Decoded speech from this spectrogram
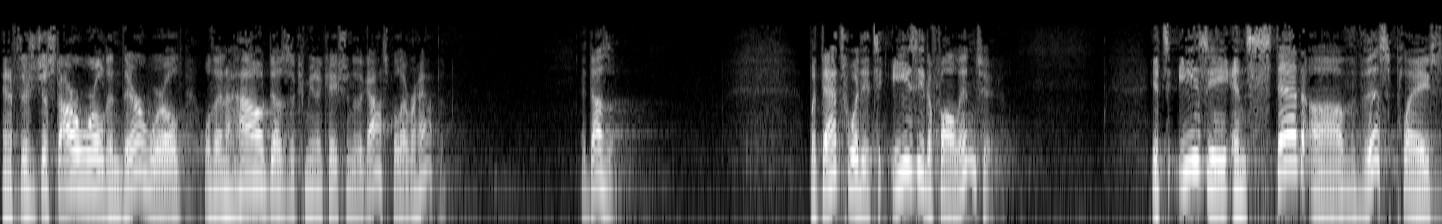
And if there's just our world and their world, well then how does the communication of the gospel ever happen? It doesn't. But that's what it's easy to fall into. It's easy instead of this place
